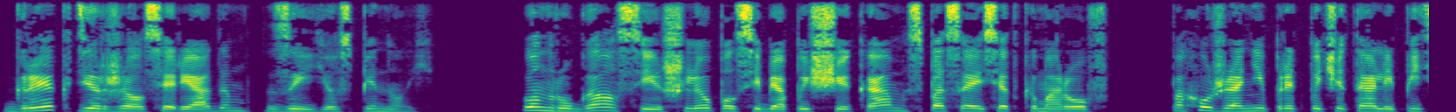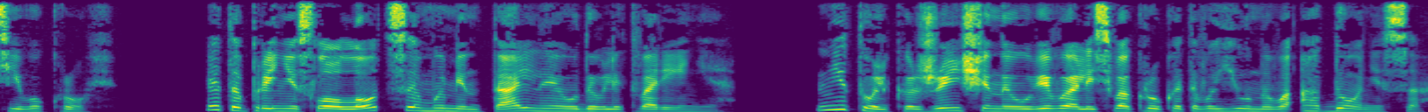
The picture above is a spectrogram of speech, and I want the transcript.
Грег держался рядом, за ее спиной. Он ругался и шлепал себя по щекам, спасаясь от комаров. Похоже, они предпочитали пить его кровь. Это принесло Лотце моментальное удовлетворение. Не только женщины увивались вокруг этого юного Адониса.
